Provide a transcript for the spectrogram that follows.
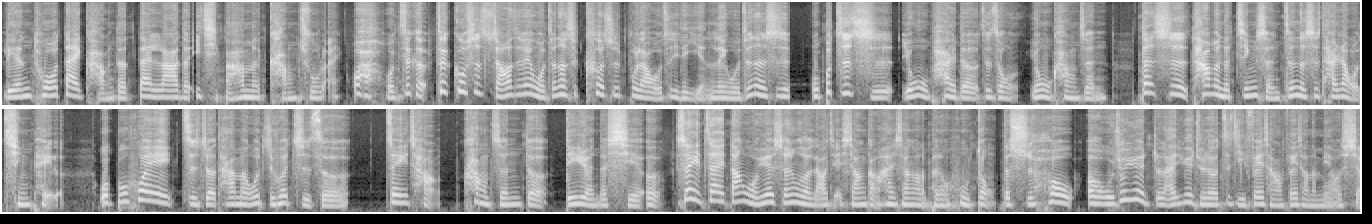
连拖带扛的、带拉的，一起把他们扛出来。哇！我这个这个故事讲到这边，我真的是克制不了我自己的眼泪。我真的是我不支持勇武派的这种勇武抗争。但是他们的精神真的是太让我钦佩了。我不会指责他们，我只会指责这一场抗争的敌人的邪恶。所以在当我越深入的了解香港和香港的朋友互动的时候，呃，我就越来越觉得自己非常非常的渺小。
